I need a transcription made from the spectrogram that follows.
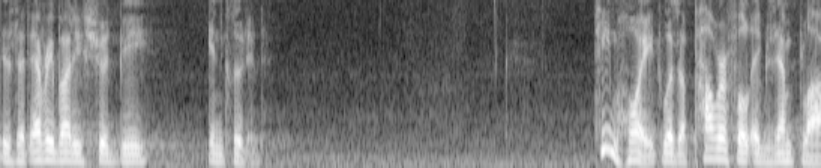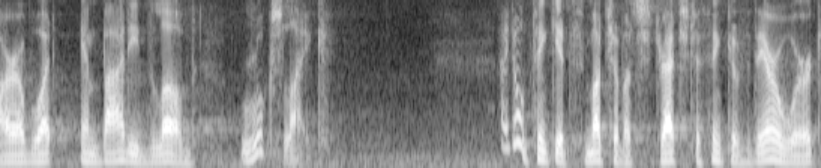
is that everybody should be included. Team Hoyt was a powerful exemplar of what embodied love looks like. I don't think it's much of a stretch to think of their work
